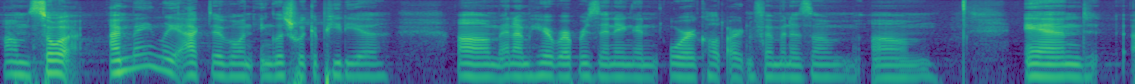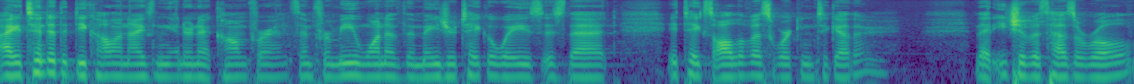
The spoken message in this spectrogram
Um, so I'm mainly active on English Wikipedia, um, and I'm here representing an org called Art and Feminism. Um, and I attended the Decolonizing the Internet conference, and for me, one of the major takeaways is that it takes all of us working together, that each of us has a role,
